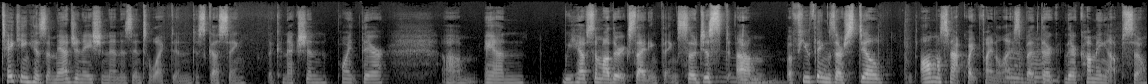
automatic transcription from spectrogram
taking his imagination and his intellect and discussing the connection point there. Um, and we have some other exciting things. So just um, a few things are still almost not quite finalized, but they're they're coming up. So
